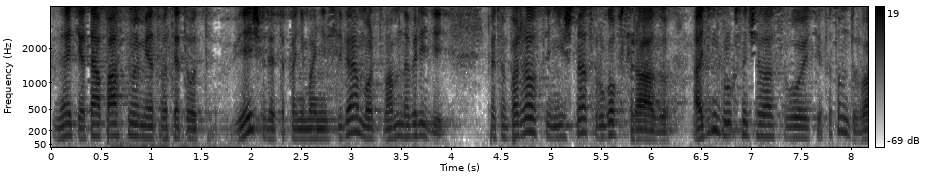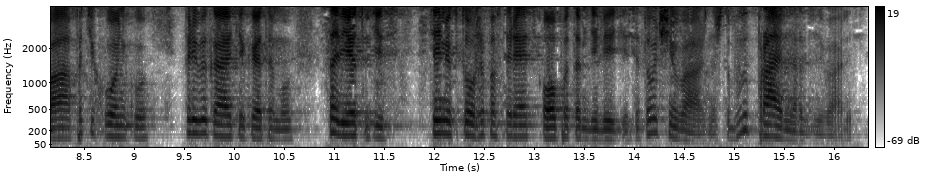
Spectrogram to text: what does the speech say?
Знаете, это опасный момент, вот эта вот вещь, вот это понимание себя может вам навредить. Поэтому, пожалуйста, не 16 кругов сразу. Один круг сначала освоите, потом два, потихоньку. Привыкайте к этому. Советуйтесь с теми, кто уже повторяет, опытом делитесь. Это очень важно, чтобы вы правильно развивались.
